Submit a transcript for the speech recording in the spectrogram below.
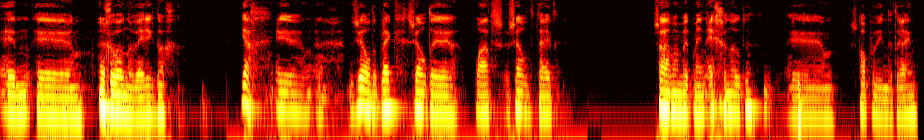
En uh, een gewone werkdag. Ja, uh, dezelfde plek, dezelfde plaats, dezelfde tijd. Samen met mijn echtgenoten uh, stappen we in de trein.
